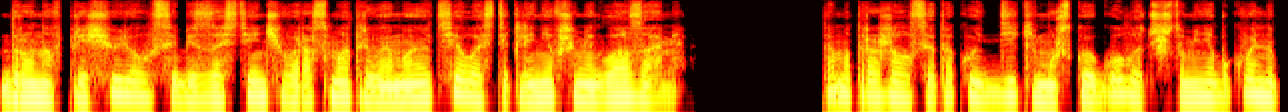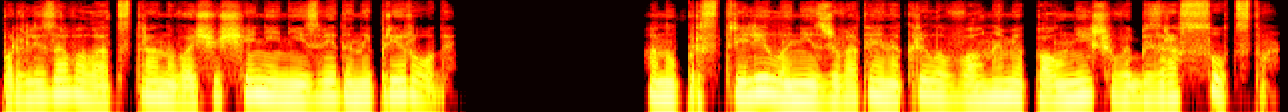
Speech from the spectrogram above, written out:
Дронов прищурился, беззастенчиво рассматривая моё тело остекленевшими глазами. Там отражался такой дикий мужской голод, что меня буквально парализовало от странного ощущения неизведанной природы. Оно прострелило низ живота и накрыло волнами полнейшего безрассудства.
